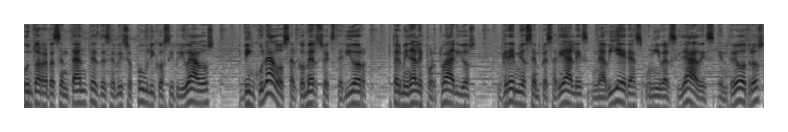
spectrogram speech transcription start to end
junto a representantes de servicios públicos y privados vinculados al comercio exterior, terminales portuarios, gremios empresariales, navieras, universidades, entre otros,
